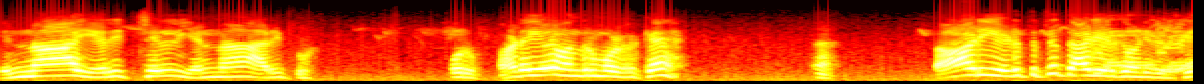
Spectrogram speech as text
என்ன எரிச்சல் என்ன அரிப்பு ஒரு படையே வந்துரும் போல இருக்கே. தாடி எடுத்துட்டு தாடி எடுக்க வேண்டியது இருக்கு?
